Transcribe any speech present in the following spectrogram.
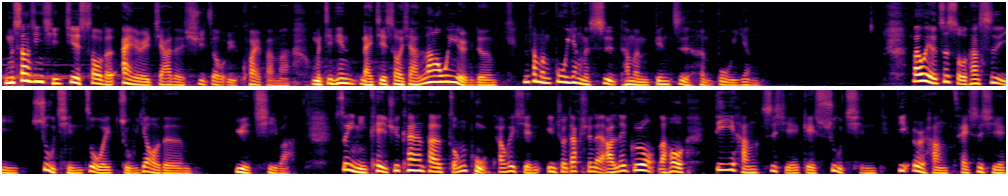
我们上星期介绍了艾尔加的序奏与快板嘛，我们今天来介绍一下拉威尔的。那他们不一样的是，他们编制很不一样。拉威尔这首它是以竖琴作为主要的乐器吧，所以你可以去看看它的总谱，它会写 Introduction and Allegro，然后第一行是写给竖琴，第二行才是写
